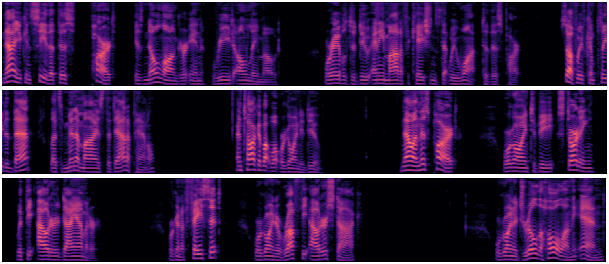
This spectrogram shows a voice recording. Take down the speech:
Now you can see that this part is no longer in read-only mode we're able to do any modifications that we want to this part. So if we've completed that, let's minimize the data panel and talk about what we're going to do. Now in this part, we're going to be starting with the outer diameter. We're going to face it, we're going to rough the outer stock, we're going to drill the hole on the end,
